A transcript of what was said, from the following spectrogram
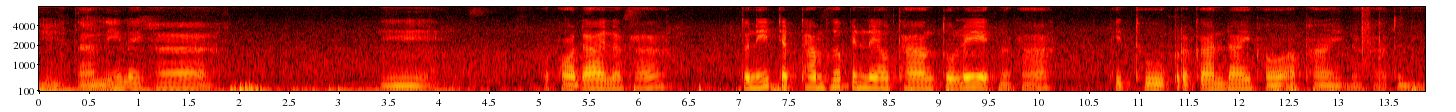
นี่ตามนี้เลยค่ะ นี่ก็พอได้นะคะ ตัวนี้จัดทำเพื่อเป็นแนวทางตัวเลขนะคะ ผิดถูกประการใดขออภัยนะคะตัวนี้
